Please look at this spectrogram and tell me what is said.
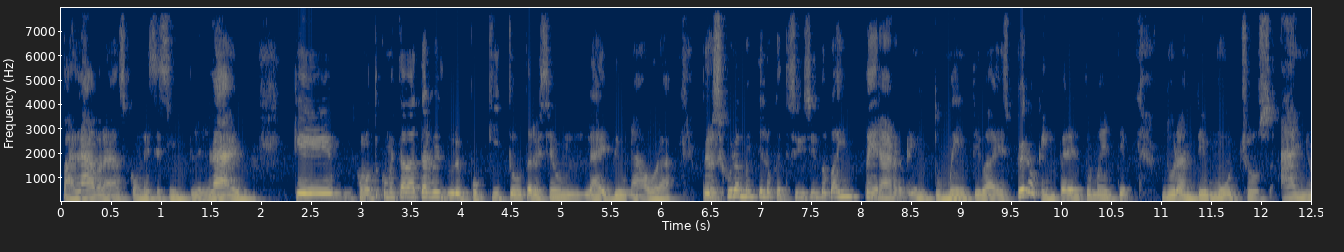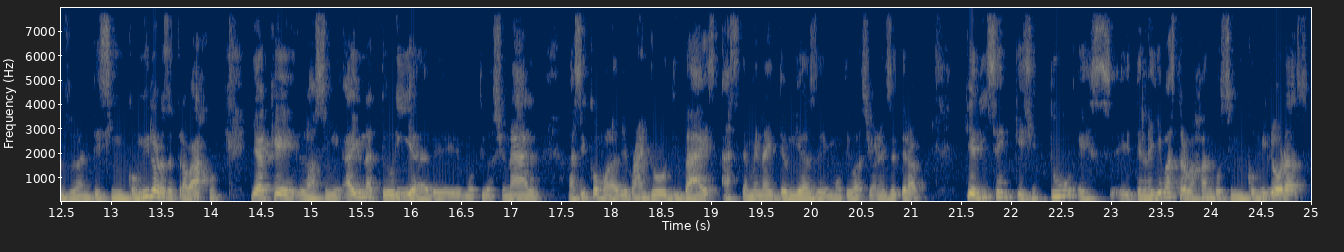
palabras con ese simple live que, como te comentaba, tal vez dure poquito, tal vez sea un live de una hora, pero seguramente lo que te estoy diciendo va a imperar en tu mente, va, espero que impere en tu mente durante muchos años, durante 5.000 horas de trabajo, ya que hay una teoría de motivacional, así como la de Brand Your Device, así también hay teorías de motivación, etcétera, que dicen que si tú es, eh, te la llevas trabajando 5.000 horas,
